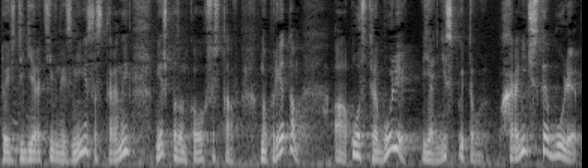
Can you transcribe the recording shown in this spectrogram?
то есть дегенеративные изменения со стороны межпозвонковых суставов. Но при этом а острой боли я не испытываю. Хроническая боль,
